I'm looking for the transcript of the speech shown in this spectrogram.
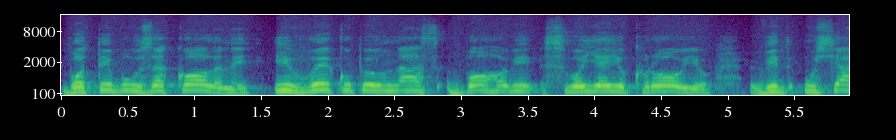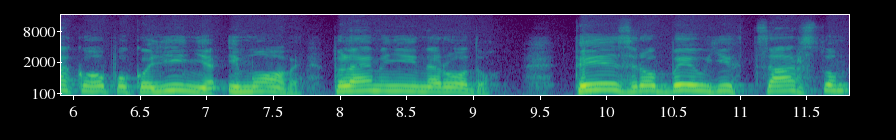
бо ти був заколений і викупив нас Богові своєю кров'ю від усякого покоління і мови, племені і народу. Ти зробив їх царством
